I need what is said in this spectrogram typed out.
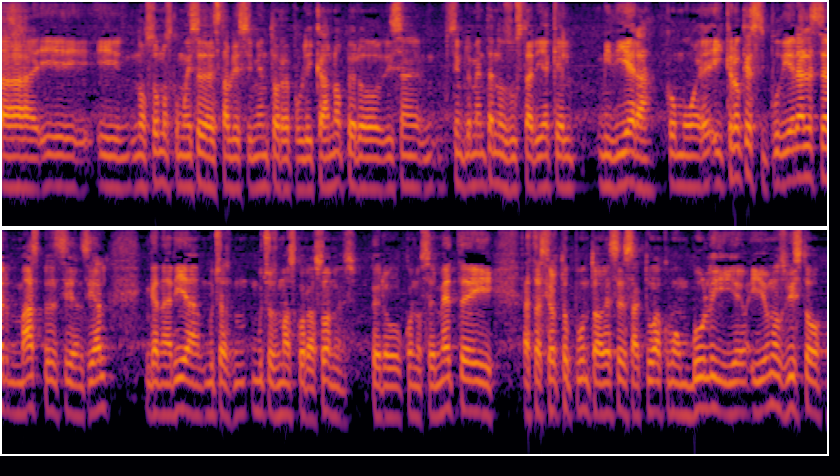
Ah, y, no somos, como dice, de establecimiento republicano, pero dicen, simplemente nos gustaría que él midiera como, y creo que si pudiera él ser más presidencial, ganaría muchas, muchos más corazones. Pero cuando se mete y hasta cierto punto a veces actúa como un bully, y, hemos visto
